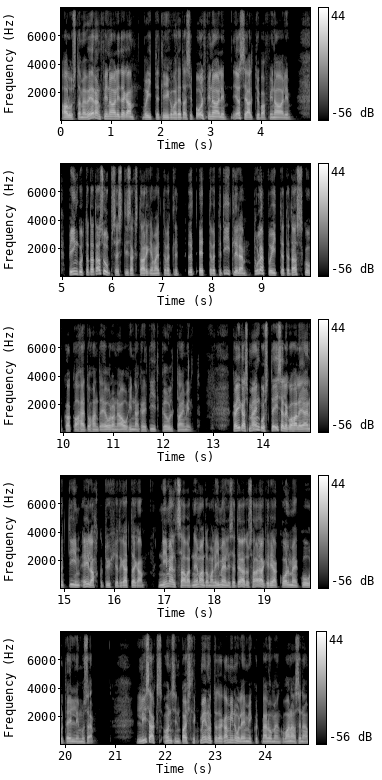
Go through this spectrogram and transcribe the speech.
alustame veerandfinaalidega, võitjad liiguvad edasi poolfinaali ja sealt juba finaali. pingutada tasub, sest lisaks targima ettevõtte, ettevõtte tiitlile tuleb võitjate tasku ka kahe tuhande eurone auhinnakrediit Gold Time'ilt. ka igas mängus teisele kohale jäänud tiim ei lahku tühjade kätega. nimelt saavad nemad omale imelise teaduse ajakirja kolme kuu tellimuse lisaks on siin paslik meenutada ka minu lemmikut mälumängu vanasõna,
